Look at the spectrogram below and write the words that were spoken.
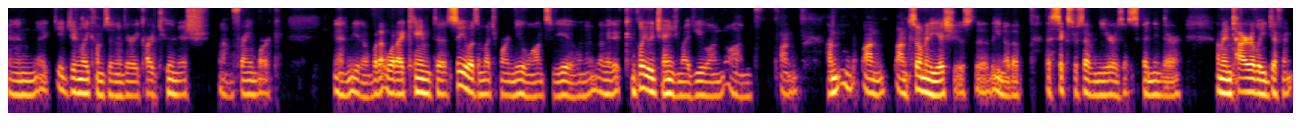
and it, it, generally comes in a very cartoonish um, framework. And you know what, what i came to see was a much more nuanced view and i mean it completely changed my view on on on on on, on so many issues the you know the the six or seven years of spending there. I'm an entirely different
